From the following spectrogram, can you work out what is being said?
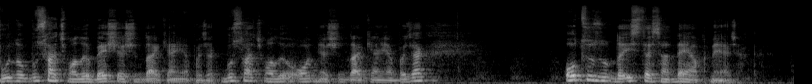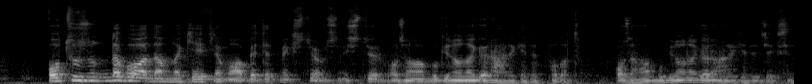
Bunu bu saçmalığı 5 yaşındayken yapacak. Bu saçmalığı 10 yaşındayken yapacak. 30'unda istesen de yapmayacak. 30'unda bu adamla keyifle muhabbet etmek istiyor musun? İstiyorum. O zaman bugün ona göre hareket et Polat'ım. O zaman bugün ona göre hareket edeceksin.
